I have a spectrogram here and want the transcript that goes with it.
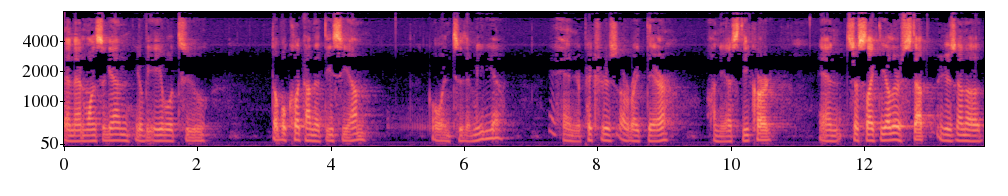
and then once again, you'll be able to double click on the DCM, go into the media, and your pictures are right there on the SD card. And just like the other step, you're just to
